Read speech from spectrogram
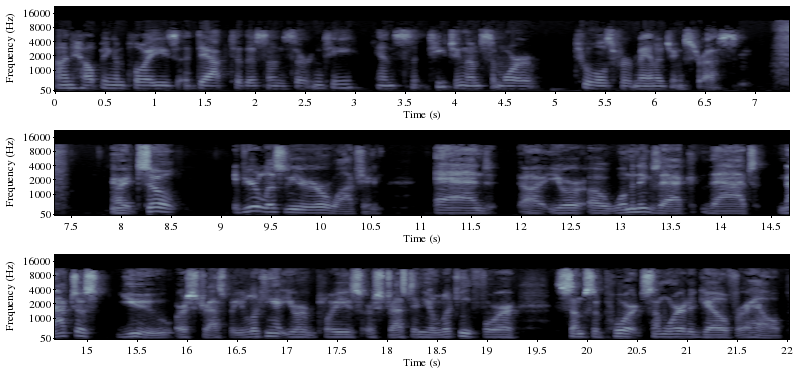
on helping employees adapt to this uncertainty and s- teaching them some more tools for managing stress. All right. So if you're listening or you're watching and uh, you're a woman exec that not just you are stressed, but you're looking at your employees are stressed and you're looking for some support, somewhere to go for help,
